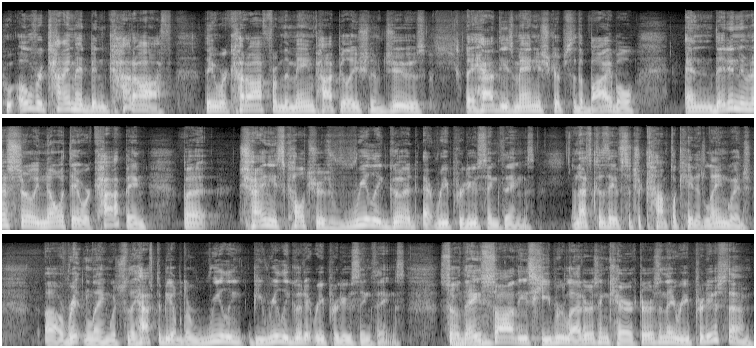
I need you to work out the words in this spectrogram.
who over time had been cut off. They were cut off from the main population of Jews. They had these manuscripts of the Bible and they didn't even necessarily know what they were copying, but Chinese culture is really good at reproducing things. And that's because they have such a complicated language, uh, written language, so they have to be able to really be really good at reproducing things. So mm-hmm. they saw these Hebrew letters and characters and they reproduced them.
